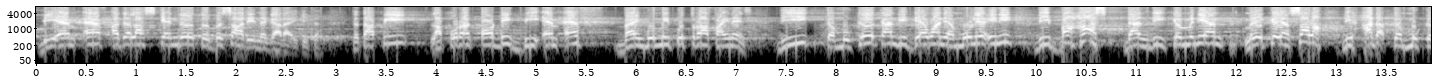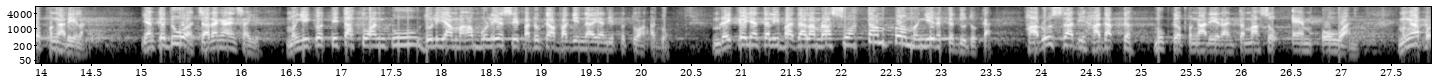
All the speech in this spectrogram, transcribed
BMF adalah skandal terbesar di negara kita. Tetapi laporan audit BMF Bank Bumi Putra Finance dikemukakan di Dewan Yang Mulia ini dibahas dan di kemudian mereka yang salah dihadap ke muka pengadilan. Yang kedua, cadangan saya mengikut titah tuanku Duli Yang Maha Mulia Sri Paduka Baginda yang di-Pertuan Agong. Mereka yang terlibat dalam rasuah tanpa mengira kedudukan haruslah dihadap ke muka pengadilan termasuk MO1. Mengapa?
